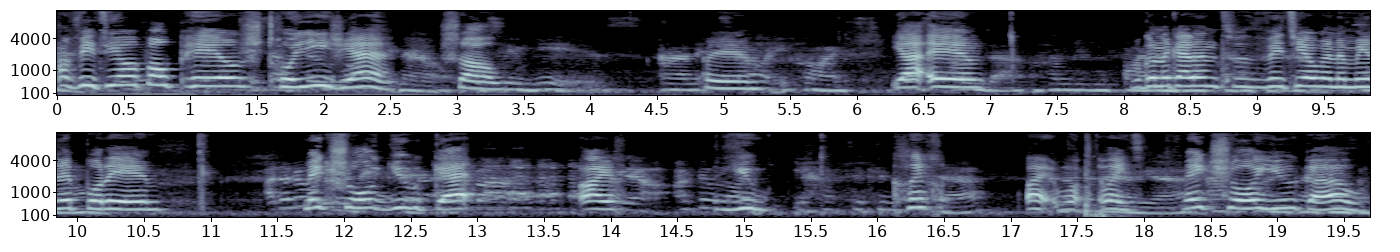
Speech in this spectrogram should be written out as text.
a video about Pearl's toys, yeah, so um, yeah, um, we're gonna get into the video in a minute, but um, make sure you get, like, you click, wait, wait, make sure you go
